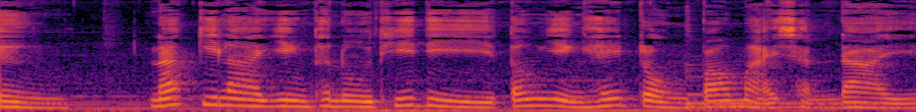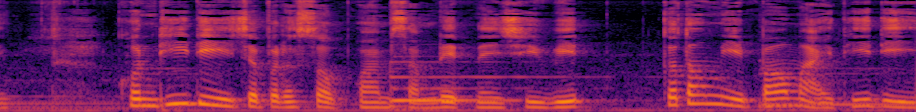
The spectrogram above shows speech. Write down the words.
1. นักกีฬายิงธนูที่ดีต้องยิงให้ตรงเป้าหมายฉันใด คนที่ดีจะประสบความสำเร็จในชีวิต ก็ต้องมีเป้าหมายที่ดี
